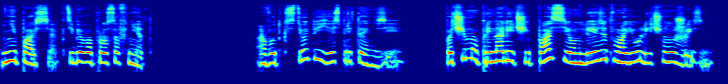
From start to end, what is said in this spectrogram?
«Не парься, к тебе вопросов нет». А вот к Степе есть претензии. Почему при наличии пассии он лезет в мою личную жизнь?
